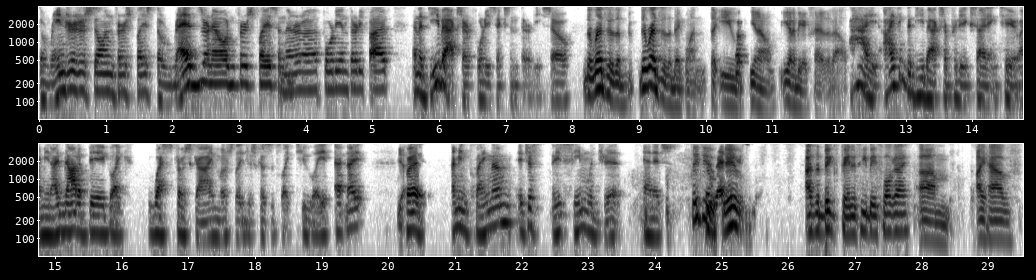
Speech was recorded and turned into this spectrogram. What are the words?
the Rangers are still in first place. The Reds are now in first place, and they're uh, 40 and 35. And the D backs are 46 and 30. So the reds are the the reds are the big one that you you know you got to be excited about I I think the D backs are pretty exciting too. I mean, I'm not a big like West Coast guy, mostly just because it's like too late at night. yeah But I mean, playing them, it just they seem legit, and it's they the do they have as a big fantasy baseball guy, um, I have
